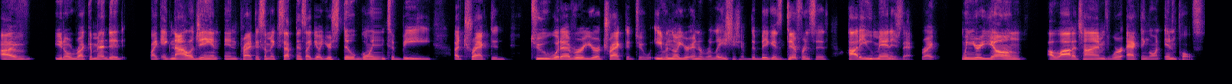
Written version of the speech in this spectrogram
I've, you know, recommended like acknowledging and, and practice some acceptance. Like, yo, you're still going to be attracted to whatever you're attracted to, even though you're in a relationship. The biggest difference is how do you manage that, right? When you're young, a lot of times we're acting on impulse,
